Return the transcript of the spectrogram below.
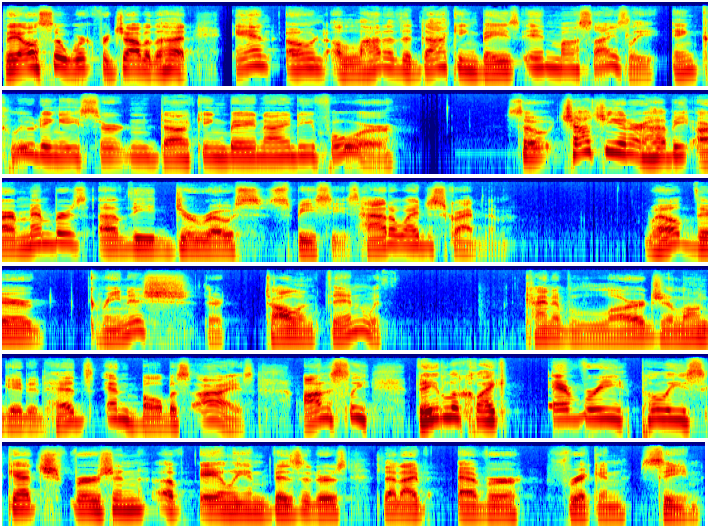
They also work for Jabba the Hutt and owned a lot of the docking bays in Mos Eisley, including a certain docking bay 94. So, Chachi and her hubby are members of the Duros species. How do I describe them? Well, they're greenish, they're tall and thin with kind of large, elongated heads and bulbous eyes. Honestly, they look like every police sketch version of alien visitors that I've ever frickin' seen.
